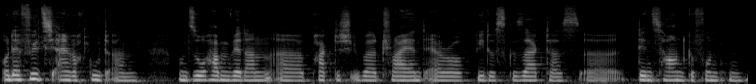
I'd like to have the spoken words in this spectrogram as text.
und der fühlt sich einfach gut an. Und so haben wir dann äh, praktisch über Try and Error, wie du es gesagt hast, äh, den Sound gefunden.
